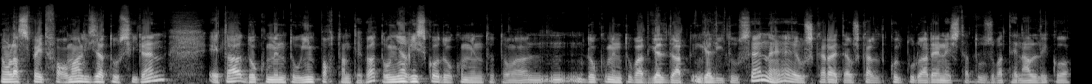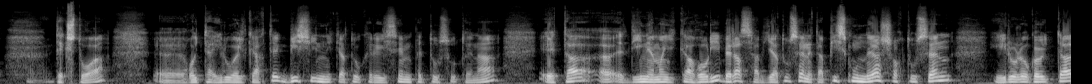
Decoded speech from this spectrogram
nolazpeit formalizatu ziren, eta dokumentu importante bat, oinarrizko dokumentu, dokumentu bat geldat, gelditu zen, eh, Euskara eta Euskal Kulturaren estatuz baten aldeko tekstua, eh, roita hiru elkartek, bi sindikatuk ere izenpetu zutena, eta eh, dinamaika hori beraz abiatu zen, eta pizkundea sortu zen, irurogoita,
